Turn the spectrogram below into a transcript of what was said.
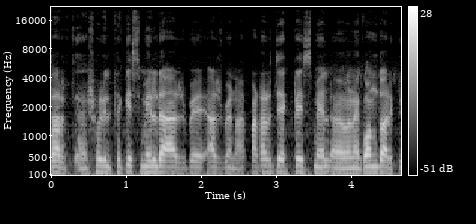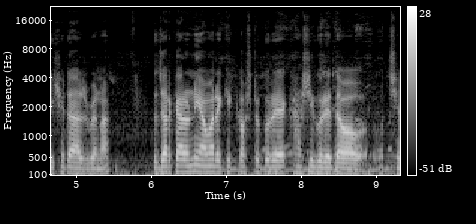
তার শরীর থেকে স্মেলটা আসবে আসবে না। পাটার যে একটা স্মেল মানে গন্ধ আর কি, সেটা আসবে না। তো যার কারণে আমার একে কষ্ট করে খাসি করে দেওয়া হচ্ছে।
